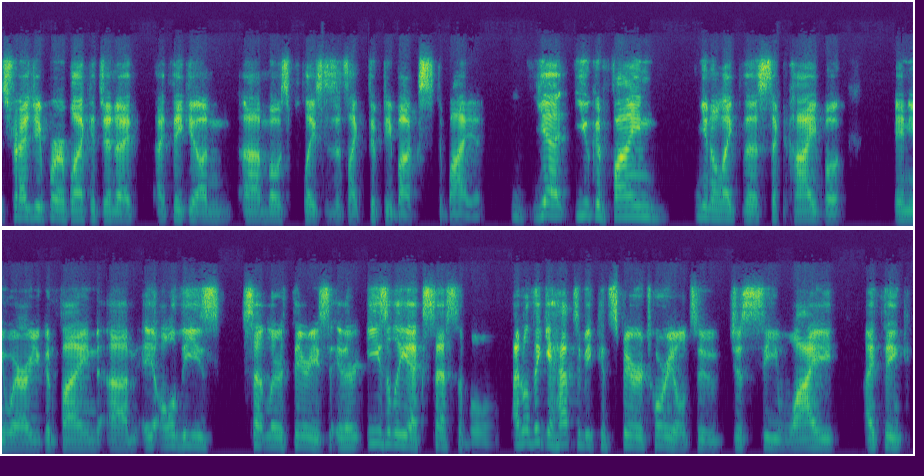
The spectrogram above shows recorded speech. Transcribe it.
Strategy for a black agenda, I, I think on uh, most places it's like 50 bucks to buy it. Yet you could find, you know, like the Sakai book anywhere. You can find um, all these settler theories. They're easily accessible. I don't think you have to be conspiratorial to just see why I think,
